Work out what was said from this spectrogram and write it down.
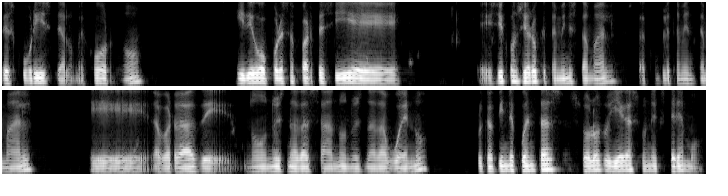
descubriste a lo mejor, ¿no? Y digo, por esa parte sí, eh, eh, sí considero que también está mal, está completamente mal. Eh, la verdad, eh, no no es nada sano, no es nada bueno, porque a fin de cuentas solo llegas a un extremo,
